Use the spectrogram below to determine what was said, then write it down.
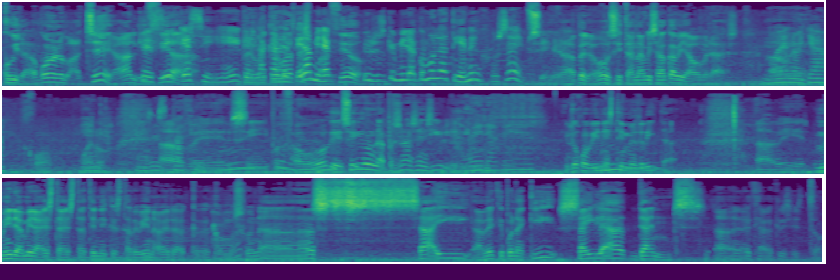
Cuidado con el bache, Que sí, Alicia. que sí, que Pero es la carretera. Mira, pero es que mira cómo la tienen, José. Sí, ya, pero si te han avisado que había obras. A Bueno, ver, ya. jo, bueno, más a ver, sí, por favor, que soy una persona sensible. A ver, a ver. Y luego viene este y me grita. A ver, mira, mira, esta, esta tiene que estar bien. A ver, ¿cómo suena? Sai, a ver, ¿qué pone aquí? Saila Dance. A ver, ¿qué es esto?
